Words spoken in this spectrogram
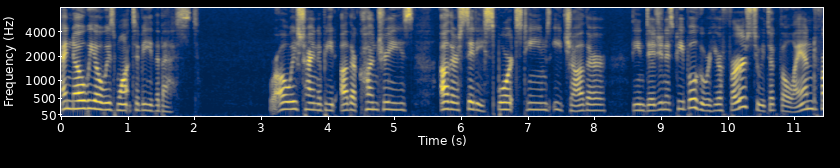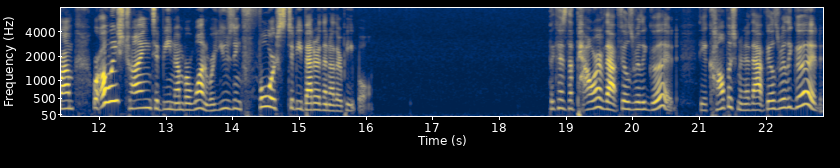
I know we always want to be the best. We're always trying to beat other countries, other city sports teams, each other, the indigenous people who were here first, who we took the land from. We're always trying to be number one. We're using force to be better than other people. Because the power of that feels really good. The accomplishment of that feels really good.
